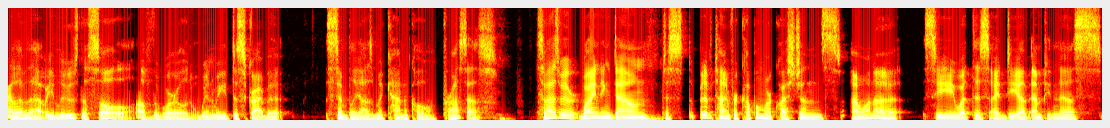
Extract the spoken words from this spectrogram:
I love that. We lose the soul of the world when we describe it simply as a mechanical process. So, as we're winding down, just a bit of time for a couple more questions. I want to see what this idea of emptiness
